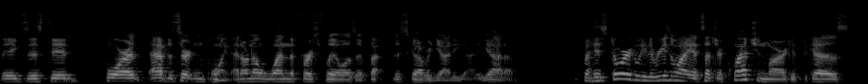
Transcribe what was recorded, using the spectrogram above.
they, existed for after a certain point. I don't know when the first flail was discovered. Yada yada yada. But historically, the reason why it's such a question mark is because,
